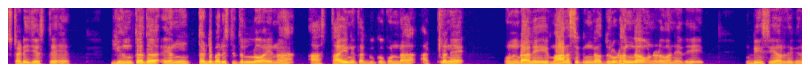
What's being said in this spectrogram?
స్టడీ చేస్తే ఎంత ఎంతటి పరిస్థితుల్లో అయినా ఆ స్థాయిని తగ్గుకోకుండా అట్లనే ఉండాలి. మానసికంగా దృఢంగా ఉండడం అనేది డిసిఆర్ దగ్గర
